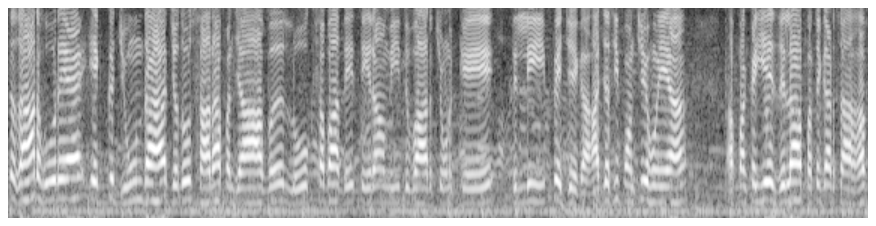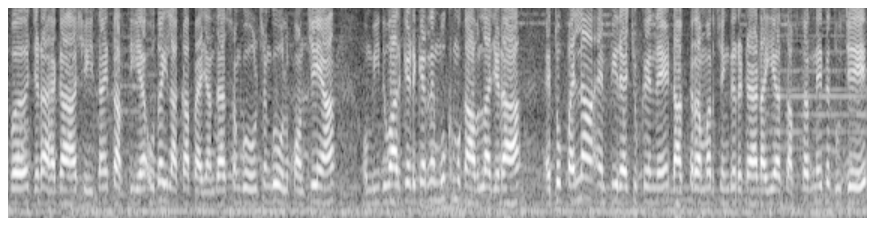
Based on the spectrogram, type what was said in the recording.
ਇੰਤਜ਼ਾਰ ਹੋ ਰਿਹਾ ਹੈ 1 ਜੂਨ ਦਾ ਜਦੋਂ ਸਾਰਾ ਪੰਜਾਬ ਲੋਕ ਸਭਾ ਦੇ 13 ਉਮੀਦਵਾਰ ਚੁਣ ਕੇ ਦਿੱਲੀ ਭੇਜੇਗਾ। ਅੱਜ ਅਸੀਂ ਪਹੁੰਚੇ ਹੋਏ ਆ ਆਪਾਂ ਕਹੀਏ ਜ਼ਿਲ੍ਹਾ ਫਤਿਹਗੜ੍ਹ ਸਾਹਿਬ, ਜਿਹੜਾ ਹੈਗਾ ਸ਼ਹੀਦਾਂ ਦੀ ਧਰਤੀ ਹੈ, ਉਹਦਾ ਇਲਾਕਾ ਪੈ ਜਾਂਦਾ ਹੈ। ਸੰਘੋਲ ਸੰਘੋਲ ਪਹੁੰਚੇ ਆ ਉਮੀਦਵਾਰ ਕਿਹੜੇ ਕਿਹੜੇ ਨੇ? ਮੁੱਖ ਮੁਕਾਬਲਾ ਜਿਹੜਾ ਇੱਥੋਂ ਪਹਿਲਾਂ ਐਮਪੀ ਰਹਿ ਚੁੱਕੇ ਨੇ, doctor Amar Singh retired IAS ਅਫਸਰ ਨੇ ਤੇ ਦੂਜੇ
